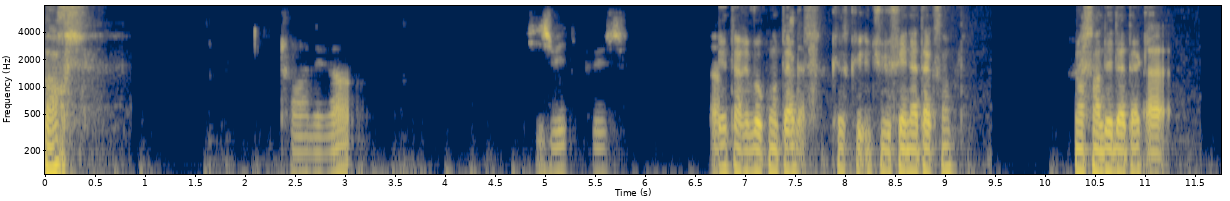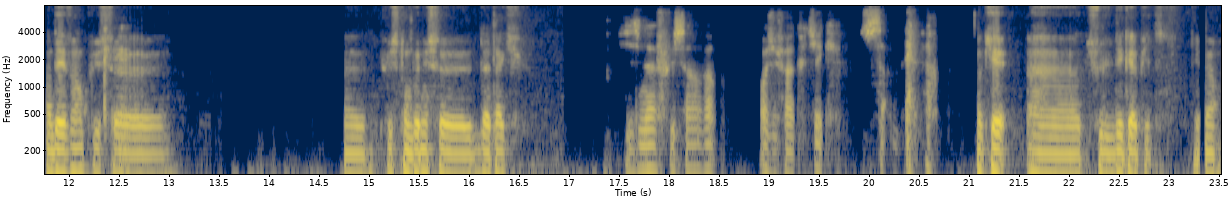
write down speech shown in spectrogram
Force. Toujours un des 20. 18 plus. Et t'arrives au contact. 19. Qu'est-ce que tu lui fais une attaque simple? Lance un dé d'attaque. Euh, Un dé 20 plus. euh, plus ton bonus d'attaque. 19 plus 1, 20. Oh, j'ai fait un critique. Ça merde. Ok. Euh, tu le décapites. Il meurt.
